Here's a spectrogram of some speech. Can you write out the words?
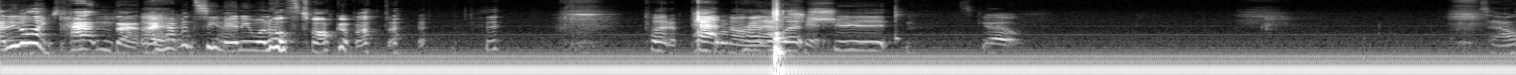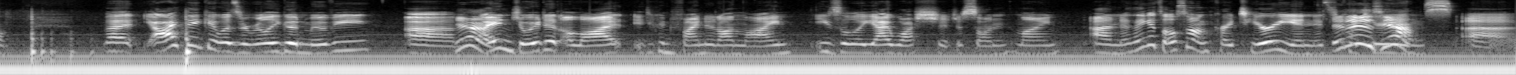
I need to like patent that. I haven't seen anyone else talk about that. put a patent Put a on patent that, that shit. shit. Let's go. So, but yeah, I think it was a really good movie. Um, Yeah. I enjoyed it a lot. You can find it online easily. I watched it just online, and I think it's also on Criterion. It's It is, yeah. Uh,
